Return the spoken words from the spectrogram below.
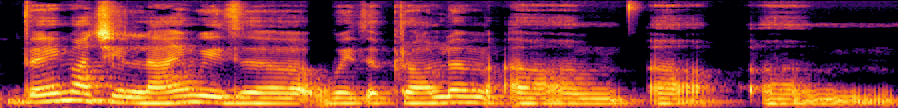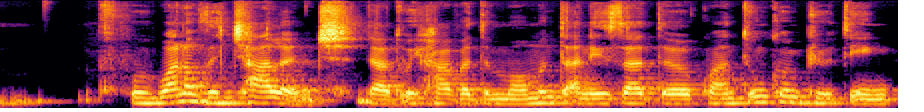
very much in line with the with the problem. Um, uh, um, one of the challenge that we have at the moment, and is that the quantum computing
